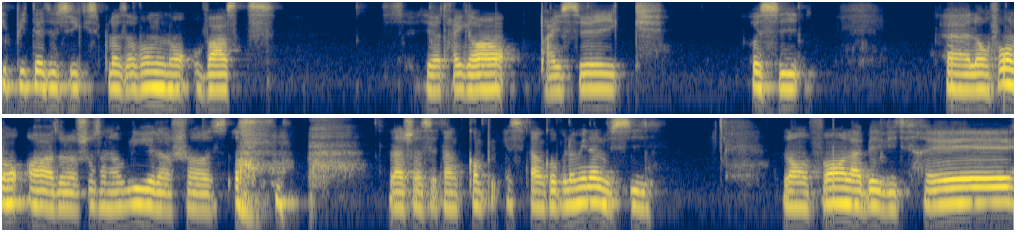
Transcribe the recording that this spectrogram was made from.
épithète aussi qui se place avant le nom, vaste, très grand, précique, aussi. Euh, l'enfant, non. Ah, de la chose, on a oublié la chose. la chose, c'est un, c'est groupe nominal aussi. L'enfant, la baie vitrée.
